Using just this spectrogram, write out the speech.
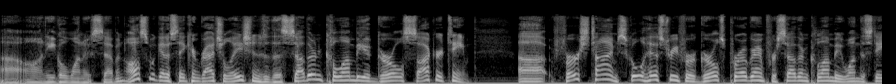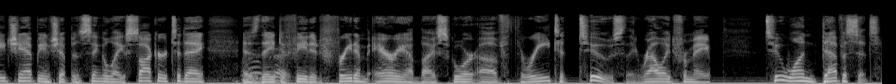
uh, on Eagle 107. Also, we got to say congratulations to the Southern Columbia girls soccer team. Uh, first time school history for a girls program for Southern Columbia won the state championship in single A soccer today as they defeated Freedom Area by score of three to two. So they rallied from a 2 1 deficit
